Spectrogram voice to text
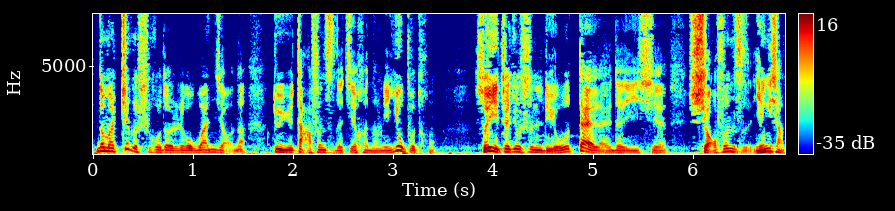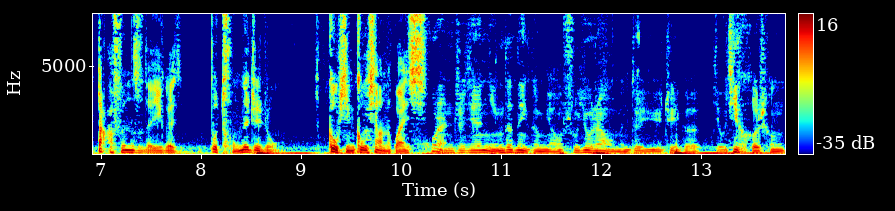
那么这个时候的这个弯角呢，对于大分子的结合能力又不同。所以这就是硫带来的一些小分子影响大分子的一个不同的这种。构形构象的关系。忽然之间，您的那个描述又让我们对于这个有机合成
